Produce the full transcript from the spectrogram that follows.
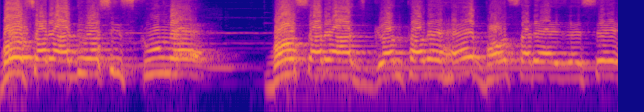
बहुत सारे आदिवासी स्कूल है बहुत सारे आज ग्रंथालय है बहुत सारे आज ऐसे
